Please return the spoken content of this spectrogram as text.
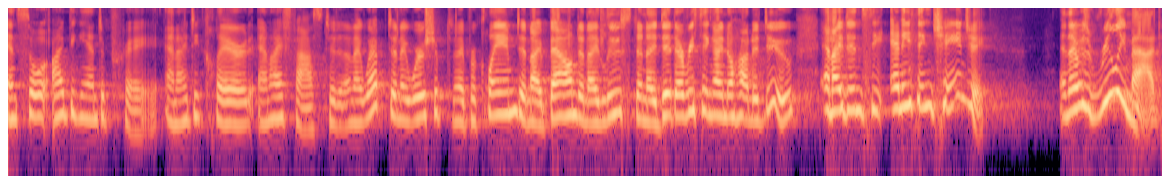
And so I began to pray, and I declared, and I fasted, and I wept, and I worshiped, and I proclaimed, and I bound, and I loosed, and I did everything I know how to do, and I didn't see anything changing. And I was really mad.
